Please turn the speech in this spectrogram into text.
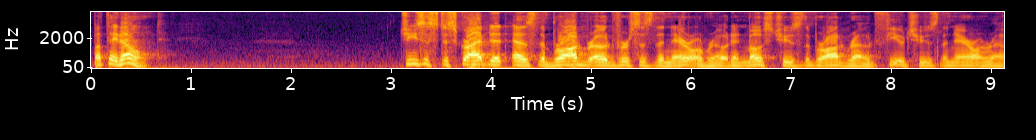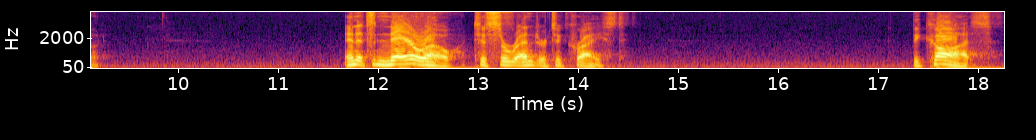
But they don't. Jesus described it as the broad road versus the narrow road, and most choose the broad road, few choose the narrow road. And it's narrow to surrender to Christ. Because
